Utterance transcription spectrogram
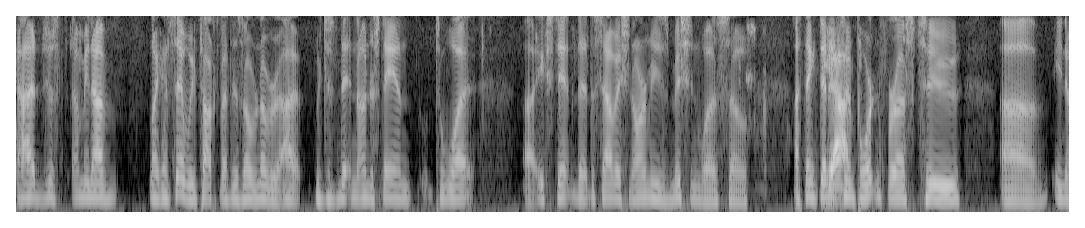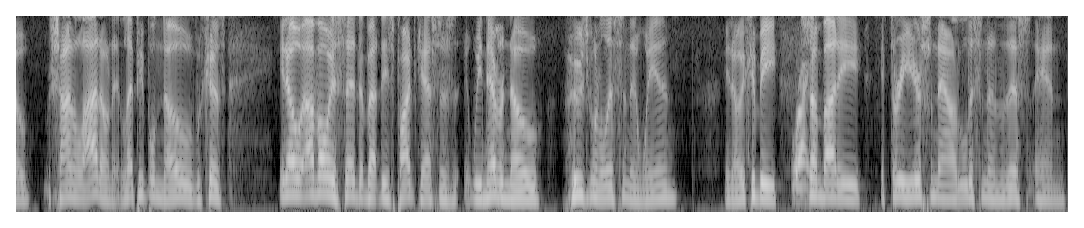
I just, I mean, I've, like I said, we've talked about this over and over. I we just didn't understand to what uh, extent that the Salvation Army's mission was. So, I think that it's important for us to, uh, you know, shine a light on it and let people know because, you know, I've always said about these podcasters, we never know who's going to listen and when. You know, it could be Right. somebody three years from now listening to this and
